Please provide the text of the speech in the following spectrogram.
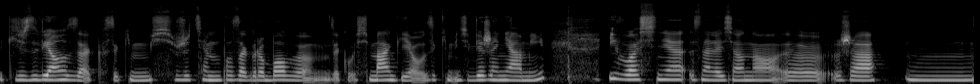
jakiś związek z jakimś życiem pozagrobowym, z jakąś magią, z jakimiś wierzeniami. I właśnie znaleziono, y, że mm,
